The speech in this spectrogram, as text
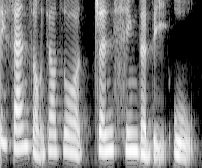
第三种叫做真心的礼物，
